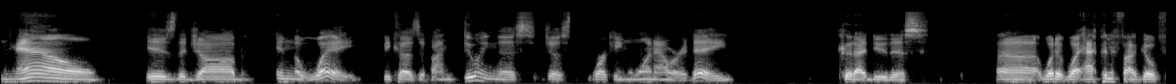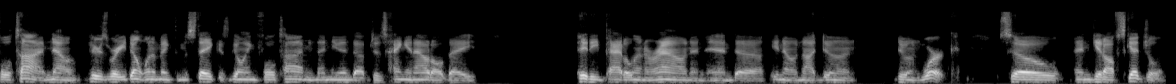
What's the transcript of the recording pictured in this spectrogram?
now is the job in the way because if I'm doing this just working one hour a day, could I do this uh, what what happened if I go full time? Now, here's where you don't want to make the mistake is going full time, and then you end up just hanging out all day, pity paddling around, and and uh, you know not doing doing work. So and get off schedule.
